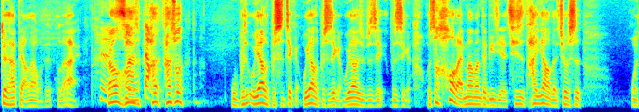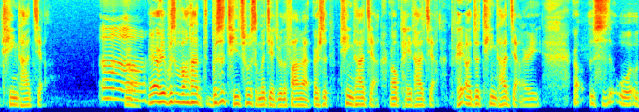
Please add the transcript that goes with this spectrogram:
对他表达我的我的爱，然后后来他他说我不是我要的不是这个，我要的不是这个，我要的不是这个，不是这个。我说后来慢慢的理解，其实他要的就是我听他讲。嗯，而且不是帮他，不是提出什么解决的方案，而是听他讲，然后陪他讲，陪呃就听他讲而已。然后是我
